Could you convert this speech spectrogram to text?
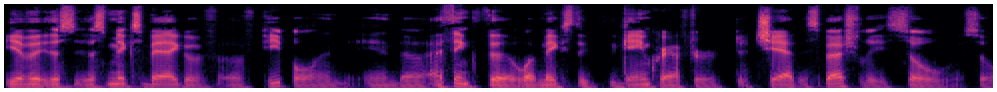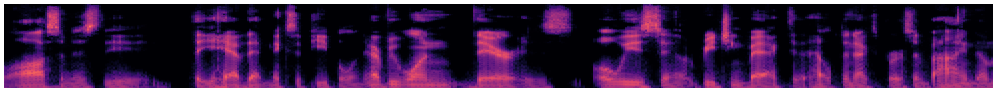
you have a, this this mixed bag of, of people, and and uh, I think the what makes the, the game crafter chat especially so so awesome is the that you have that mix of people, and everyone there is always uh, reaching back to help the next person behind them.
